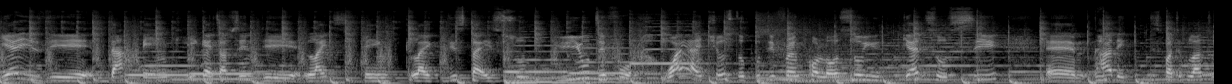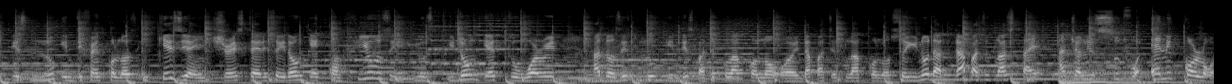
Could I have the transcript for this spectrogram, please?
here is the dark pink. You guys have seen the light pink. Like this style is so beautiful. Why I chose to put different colors so you get to see um, how they, this particular two piece look in different colors in case you're interested so you don't get confused you, you, don't get to worried how does it look in this particular color or in that particular color. So you know that that particular style actually suit for any color.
